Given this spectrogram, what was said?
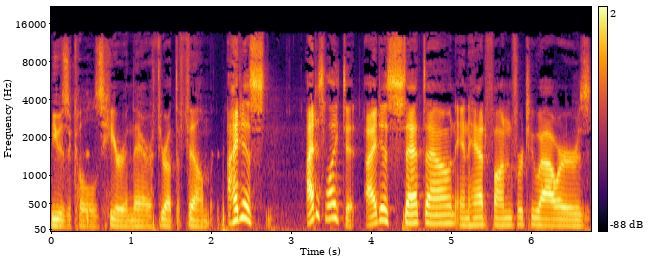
musicals here and there throughout the film. I just I just liked it. I just sat down and had fun for two hours.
